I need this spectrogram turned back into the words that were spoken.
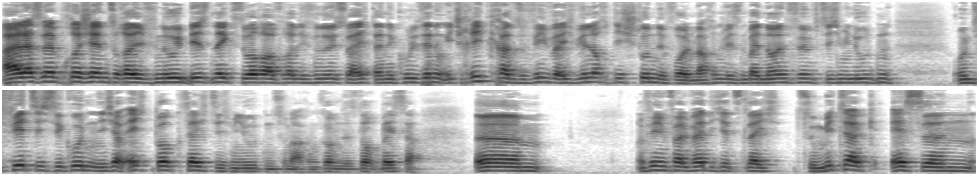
à la semaine prochaine sur Radio Fenouille. Bis nächste Woche auf Radio Fenouille. Es war echt eine coole Sendung. Ich rede gerade so viel, weil ich will noch die Stunde voll machen. Wir sind bei 59 Minuten und 40 Sekunden. Ich habe echt Bock, 60 Minuten zu machen. Komm, das ist doch besser. Ähm, auf jeden Fall werde ich jetzt gleich zu Mittag essen.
